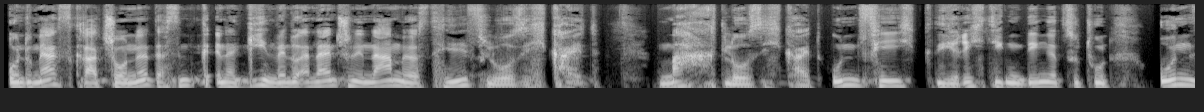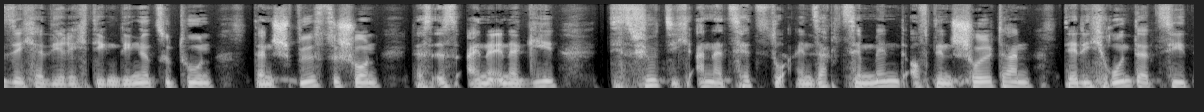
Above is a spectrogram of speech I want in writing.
Und du merkst gerade schon, ne, das sind Energien, wenn du allein schon den Namen hörst, Hilflosigkeit, Machtlosigkeit, unfähig, die richtigen Dinge zu tun, unsicher, die richtigen Dinge zu tun, dann spürst du schon, das ist eine Energie, das fühlt sich an, als hättest du einen Sack Zement auf den Schultern, der dich runterzieht,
